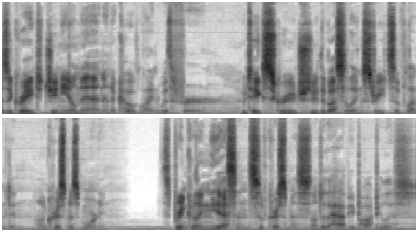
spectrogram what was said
As a great, genial man in a coat lined with fur, who takes Scrooge through the bustling streets of London on Christmas morning sprinkling the essence of Christmas onto the happy populace.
